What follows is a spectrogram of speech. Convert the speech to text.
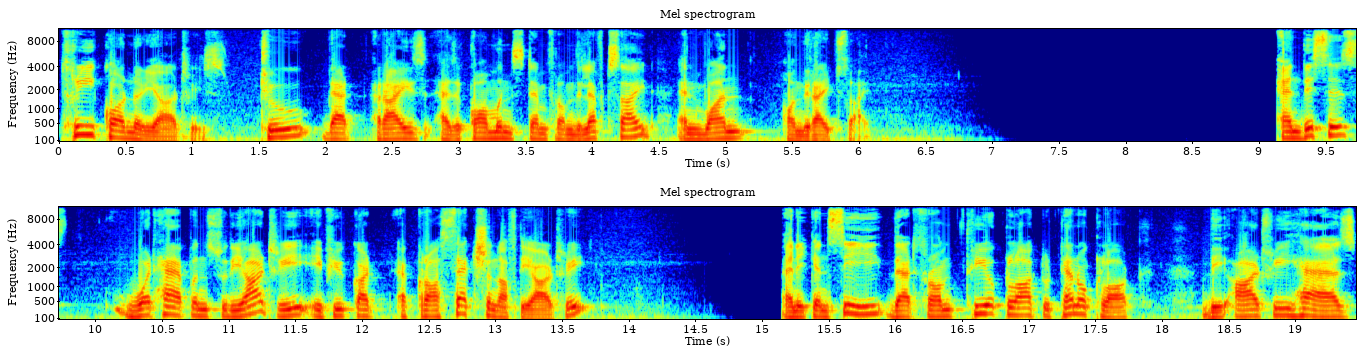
three coronary arteries two that arise as a common stem from the left side, and one on the right side. And this is what happens to the artery if you cut a cross section of the artery. And you can see that from 3 o'clock to 10 o'clock, the artery has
